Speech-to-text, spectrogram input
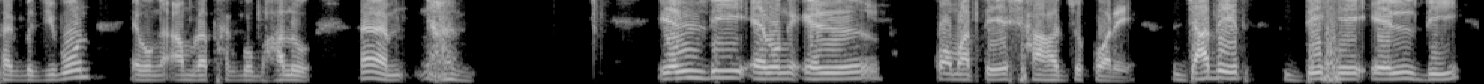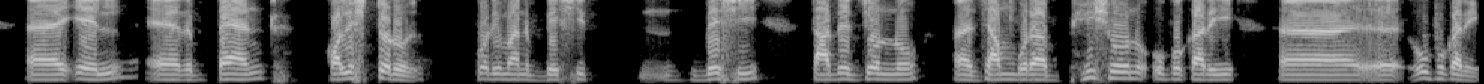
থাকবে জীবন এবং আমরা থাকব ভালো। হ্যাঁ এলডি এবং এল কমাতে সাহায্য করে। যাদের দেহে এলডি, এল এর ব্যান্ড কোলেস্টেরল পরিমাণ বেশি বেশি, তাদের জন্য জাম্বুরা ভীষণ উপকারী উপকারী।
